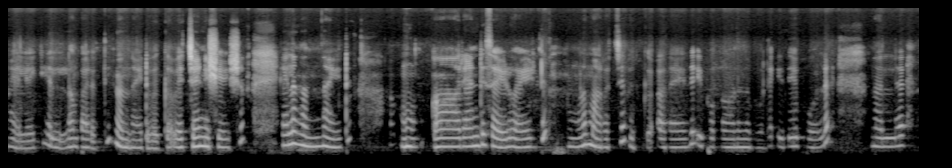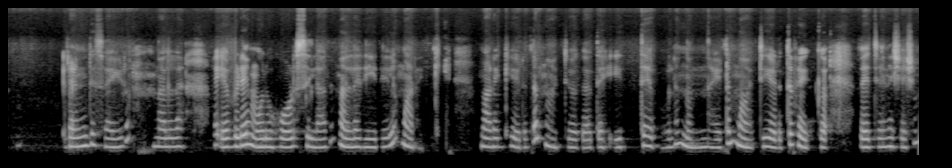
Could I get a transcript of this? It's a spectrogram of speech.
അതിലേക്ക് എല്ലാം പരത്തി നന്നായിട്ട് വെക്കുക വെച്ചതിന് ശേഷം ഇല നന്നായിട്ട് രണ്ട് സൈഡുമായിട്ട് നമ്മൾ മറച്ച് വെക്കുക. അതായത് ഇപ്പോൾ കാണുന്ന പോലെ ഇതേപോലെ നല്ല രണ്ട് സൈഡും നല്ല എവിടെയും ഒരു ഹോൾസ് ഇല്ലാതെ നല്ല രീതിയിൽ മടക്കി. മടക്കിയെടുത്ത് മാറ്റി വെക്കുക ഇതേപോലെ നന്നായിട്ട് മാറ്റിയെടുത്ത് വെക്കുക. വെച്ചതിന് ശേഷം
